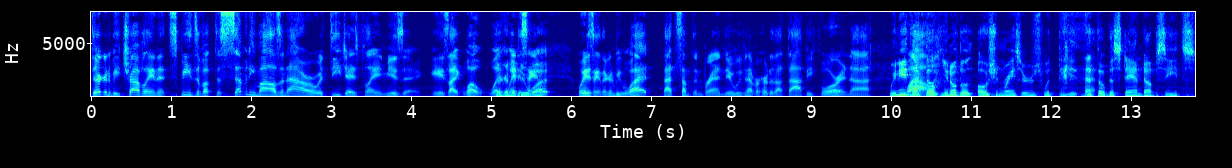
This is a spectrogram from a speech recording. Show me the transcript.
they're going to be traveling at speeds of up to 70 miles an hour with DJs playing music. He's like, whoa, what wait, They're gonna wait a do second. what? Wait a second, they're going to be what? That's something brand new. We've never heard about that before. And uh, we need like the you know those ocean racers with the with the, the stand up seats.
